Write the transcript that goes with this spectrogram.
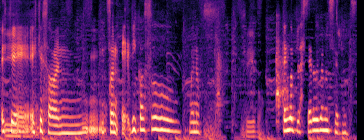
Es que, es que son, son épicos su. Bueno. Tengo el placer de conocerlos.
